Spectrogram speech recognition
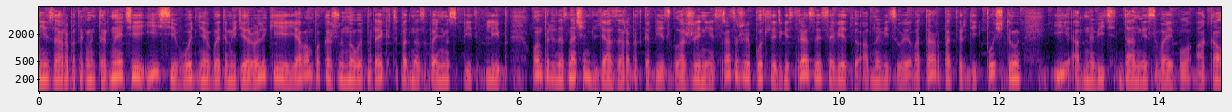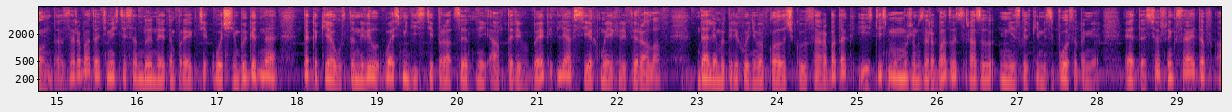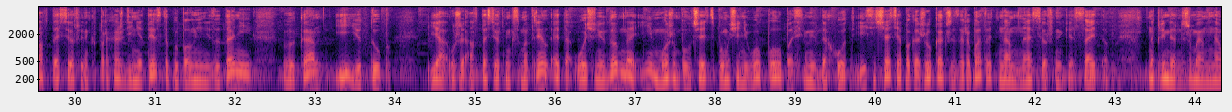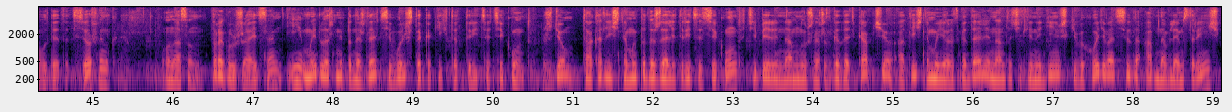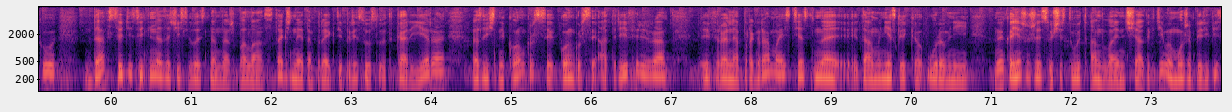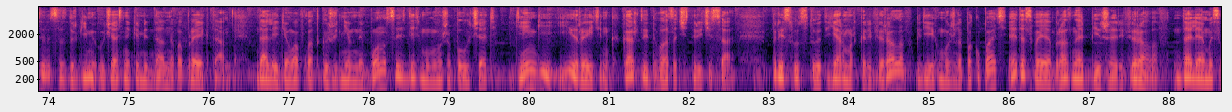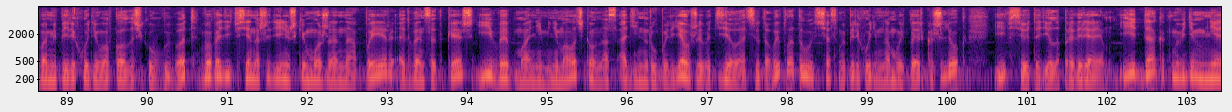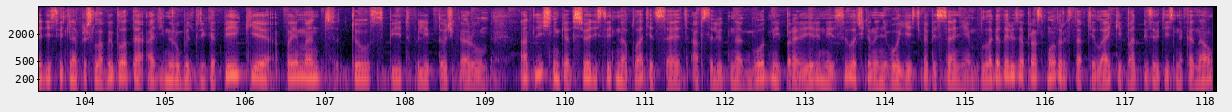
компании «Заработок в интернете» и сегодня в этом видеоролике я вам покажу новый проект под названием SpeedFlip. Он предназначен для заработка без вложений. Сразу же после регистрации советую обновить свой аватар, подтвердить почту и обновить данные своего аккаунта. Зарабатывать вместе со мной на этом проекте очень выгодно, так как я установил 80% авторевбэк для всех моих рефералов. Далее мы переходим во вкладочку «Заработок» и здесь мы можем зарабатывать сразу несколькими способами. Это серфинг сайтов, автосерфинг, прохождение тестов, выполнение заданий, ВК и YouTube. Я уже автосерфинг смотрел, это очень удобно и можем получать с помощью него полупассивный доход. И сейчас я покажу, как же зарабатывать нам на серфинге сайтов. Например, нажимаем на вот этот серфинг, у нас он прогружается, и мы должны подождать всего лишь каких-то 30 секунд. Ждем. Так, отлично, мы подождали 30 секунд, теперь нам нужно разгадать капчу. Отлично, мы ее разгадали, нам зачислены денежки, выходим отсюда, обновляем страничку. Да, все действительно зачислилось на наш баланс. Также на этом проекте присутствует карьера, различные конкурсы, конкурсы от реферера, реферальная программа, естественно, там несколько уровней. Ну и, конечно же, существует онлайн-чат, где мы можем переписываться с другими участниками данного проекта. Далее идем во вкладку «Ежедневные бонусы». Здесь мы можем получать деньги и рейтинг каждые 24 часа. Присутствует ярмарка рефералов, где их можно покупать. Это своеобразная биржа рефералов. Далее мы с вами переходим во вкладочку «Вывод». Выводить все наши денежки можно на Payer, Advanced Cash и WebMoney. Минималочка у нас 1 рубль. Я уже сделал отсюда выплату. Сейчас мы переходим на мой Payer кошелек и все это дело проверяем. И да, как мы видим, мне действительно пришла выплата 1 рубль 3 копейки payment to speedflip.ru. Отличненько, все действительно платит, сайт абсолютно годный, проверенный, ссылочка на него есть в описании. Благодарю за просмотр, ставьте лайки, подписывайтесь на канал.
